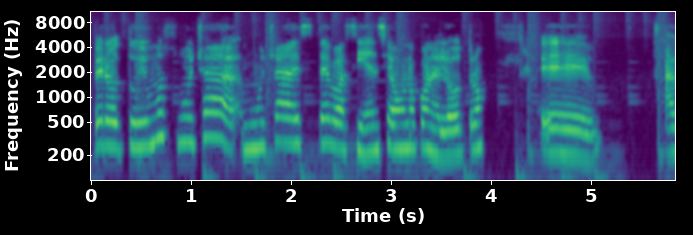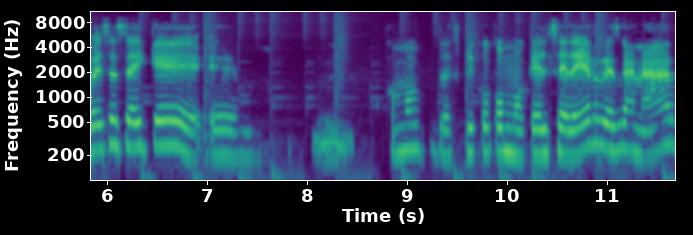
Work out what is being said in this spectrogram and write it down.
pero tuvimos mucha, mucha este, paciencia uno con el otro. Eh, a veces hay que, eh, ¿cómo te explico? Como que el ceder es ganar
